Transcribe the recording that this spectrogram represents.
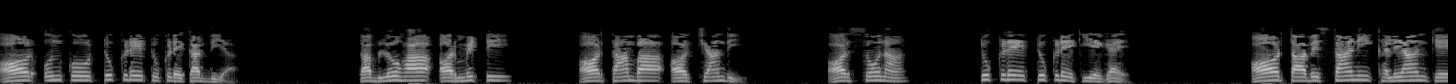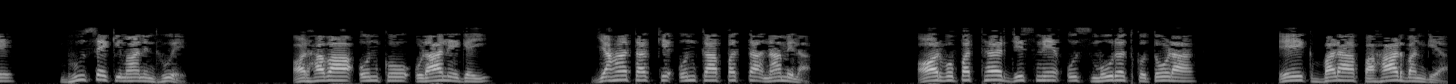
اور ان کو ٹکڑے ٹکڑے کر دیا۔ تب لوہا اور مٹی اور تانبا اور چاندی اور سونا ٹکڑے ٹکڑے کیے گئے۔ اور تابستانی کھلیان کے بھوسے کی مانند ہوئے اور ہوا ان کو اڑا لے گئی، یہاں تک کہ ان کا پتہ نہ ملا اور وہ پتھر جس نے اس مورت کو توڑا ایک بڑا پہاڑ بن گیا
